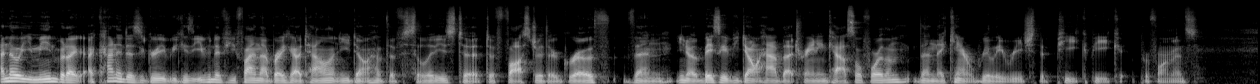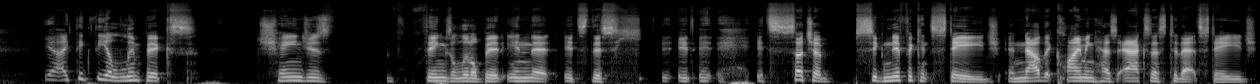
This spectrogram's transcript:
I know what you mean, but I, I kind of disagree because even if you find that breakout talent and you don't have the facilities to to foster their growth, then you know basically if you don't have that training castle for them, then they can't really reach the peak peak performance. Yeah, I think the Olympics changes things a little bit in that it's this it, it it's such a significant stage and now that climbing has access to that stage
